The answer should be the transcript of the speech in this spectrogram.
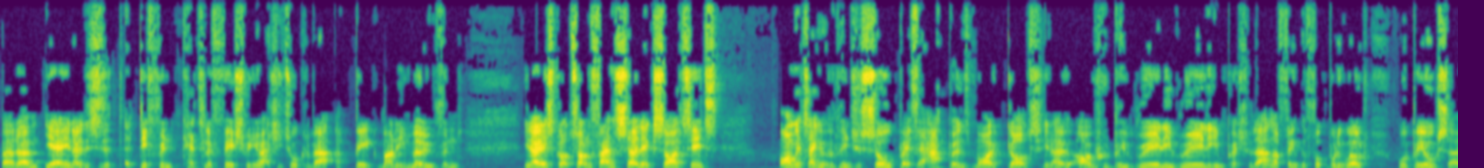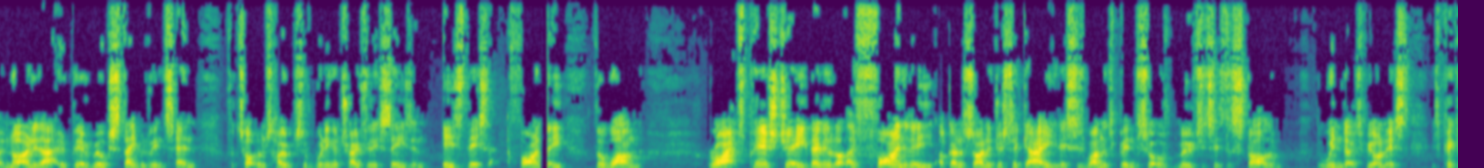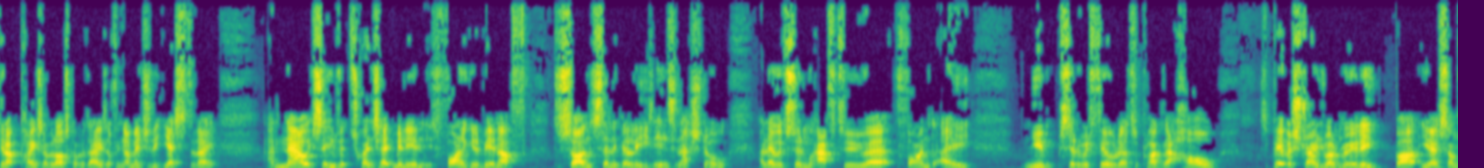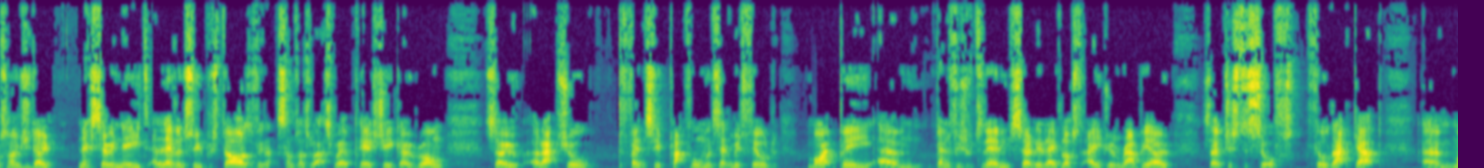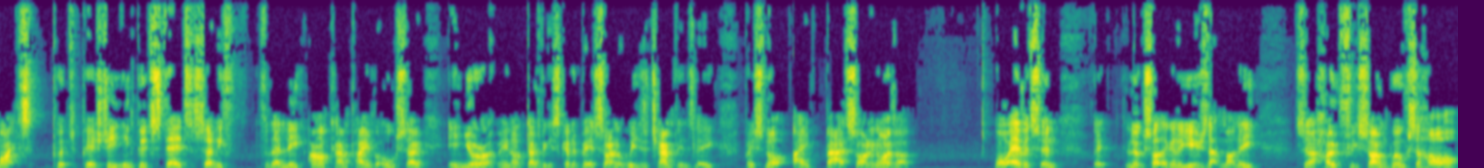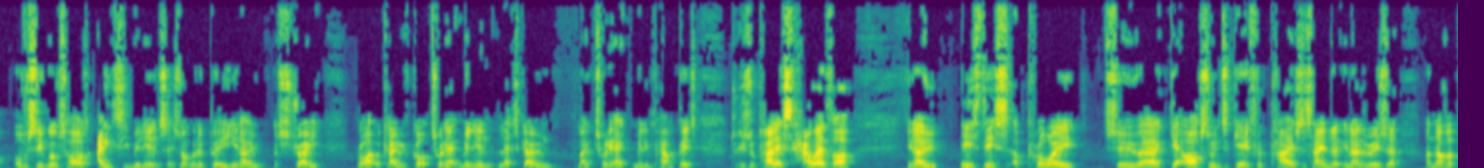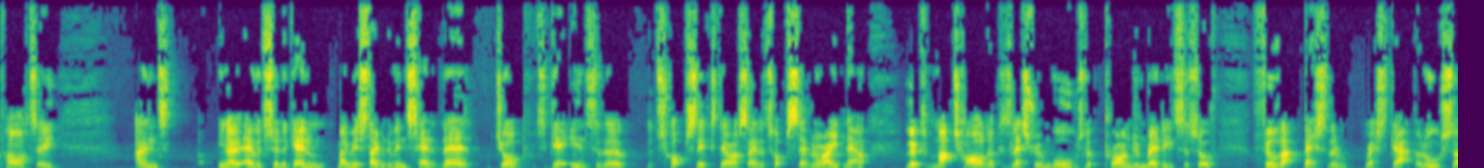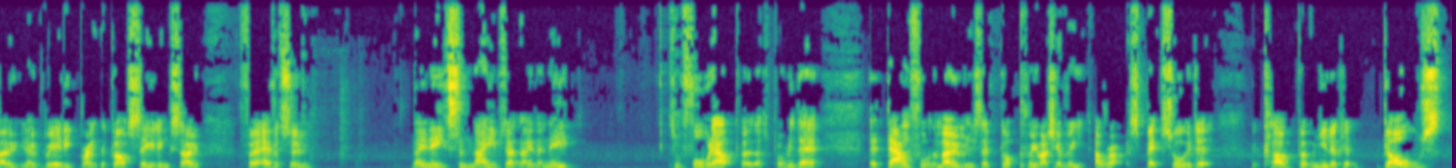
But um, yeah, you know, this is a, a, different kettle of fish when you're actually talking about a big money move, and you know, it's got Tottenham fans certainly excited. I'm going to take it with a pinch of salt, but if it happens, my God, you know, I would be really, really impressed with that. And I think the footballing world would be also. And not only that, it would be a real statement of intent for Tottenham's hopes of winning a trophy this season. Is this finally the one? Right, PSG, they look like they finally are going to sign Idrissa Gueye. This is one that's been sort of mooted since the start of the window, to be honest. It's picking up pace over the last couple of days. I think I mentioned it yesterday. And now it seems that 28 million is finally going to be enough to sign the Senegalese international, and Everton will have to uh, find a new centre midfielder to plug that hole. It's a bit of a strange one, really, but you know sometimes you don't necessarily need 11 superstars. I think that sometimes that's where PSG go wrong. So an actual defensive platform and centre midfield might be um, beneficial to them. Certainly, they've lost Adrien Rabiot, so just to sort of fill that gap um, might put PSG in good stead. Certainly for their League R campaign, but also in Europe. I mean, I don't think it's going to be a signing that wins the Champions League, but it's not a bad signing either. Well, Everton, it looks like they're going to use that money to hopefully sign Will Zaha. Obviously, Will Zaha's 80 million, so it's not going to be, you know, a straight, right, okay, we've got 28 million, let's go and make 28 million pound bid to Crystal Palace. However, you know, is this a ploy to uh, get Arsenal into gear for Palace and saying, look, you know, there is a, another party. And, you know, Everton, again, maybe a statement of intent. Their job to get into the, the top six, dare I say the top seven or eight now, looks much harder because Leicester and Wolves look primed and ready to sort of fill that best of the rest gap and also, you know, really break the glass ceiling. So for Everton, they need some names, don't they? They need some forward output. That's probably their their downfall at the moment. Is they've got pretty much every other aspect sorted at the club, but when you look at goals,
